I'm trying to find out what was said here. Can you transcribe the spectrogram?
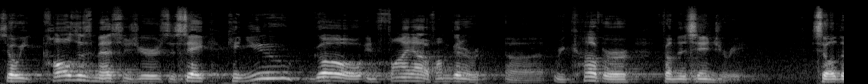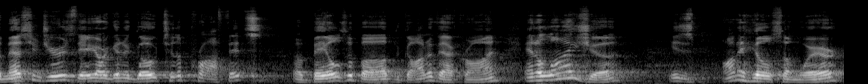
So he calls his messengers to say, Can you go and find out if I'm going to uh, recover from this injury? So the messengers, they are going to go to the prophets of Beelzebub, the god of Ekron, and Elijah is on a hill somewhere,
